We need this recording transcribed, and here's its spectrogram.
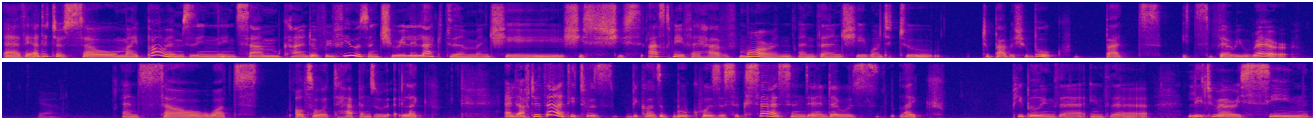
uh, the editor saw my poems in, in some kind of reviews and she really liked them and she she she asked me if I have more and, and then she wanted to to publish a book but it's very rare. Yeah. And so what also what happens like and after that it was because the book was a success and and there was like people in the in the literary scene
